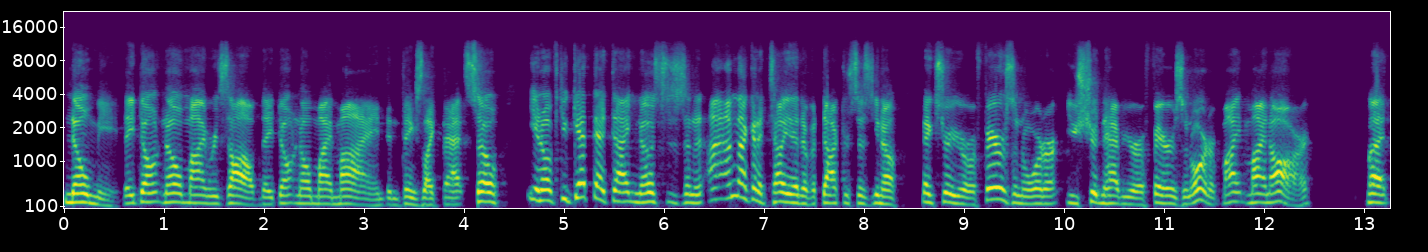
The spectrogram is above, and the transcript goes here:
know me. They don't know my resolve. They don't know my mind and things like that. So, you know, if you get that diagnosis, and I'm not going to tell you that if a doctor says, you know, make sure your affairs in order, you shouldn't have your affairs in order. My, mine are. But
